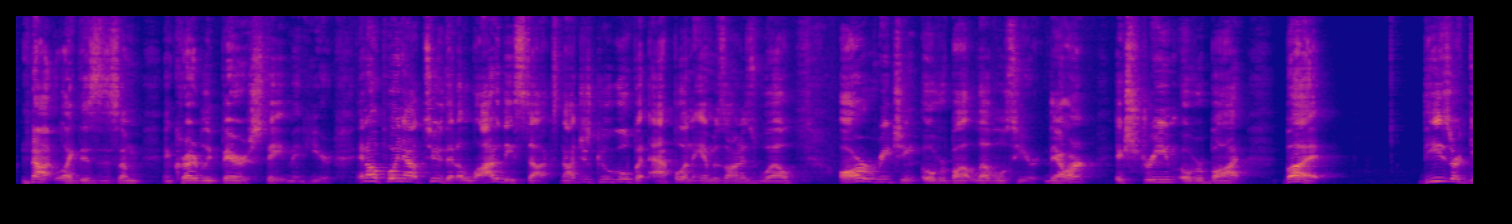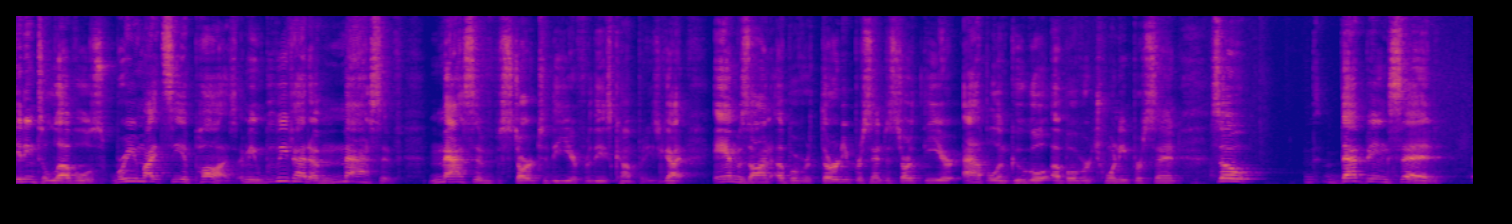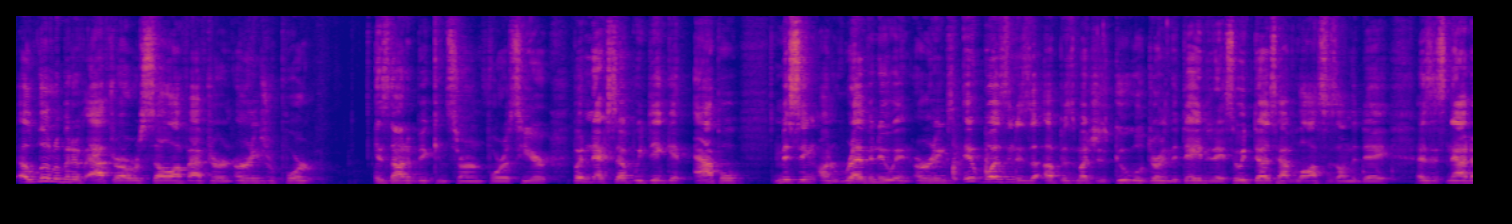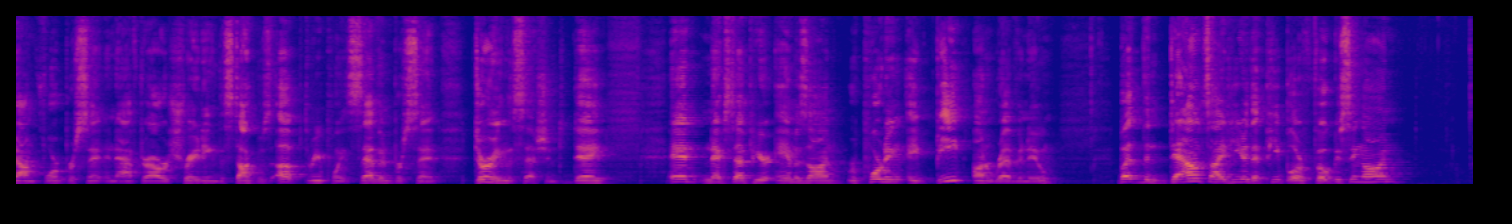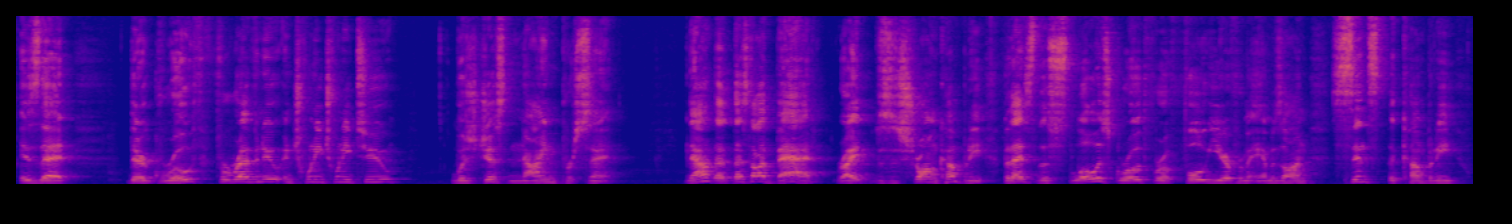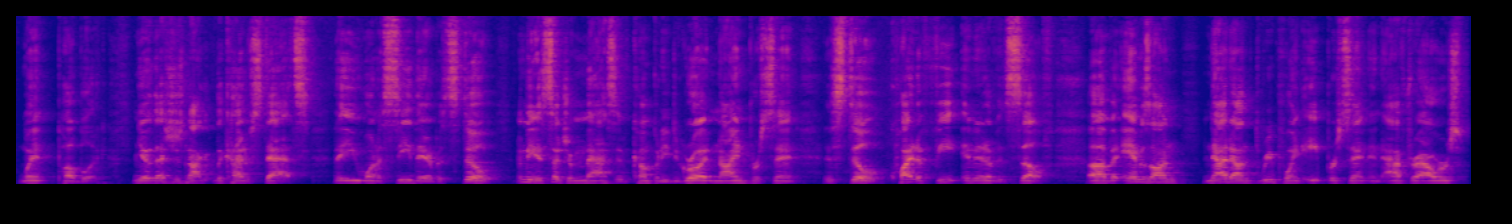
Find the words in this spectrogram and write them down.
not like this is some incredibly bearish statement here. And I'll point out too that a lot of these stocks, not just Google, but Apple and Amazon as well, are reaching overbought levels here. They aren't extreme overbought, but these are getting to levels where you might see a pause. I mean, we've had a massive massive start to the year for these companies. You got Amazon up over 30% to start the year, Apple and Google up over 20%. So, that being said, a little bit of after hours sell off after an earnings report is not a big concern for us here. But next up, we did get Apple missing on revenue and earnings. It wasn't as up as much as Google during the day today, so it does have losses on the day as it's now down 4% in after hours trading. The stock was up 3.7% during the session today. And next up here, Amazon reporting a beat on revenue. But the downside here that people are focusing on is that their growth for revenue in 2022 was just 9%. Now, that, that's not bad, right? This is a strong company, but that's the slowest growth for a full year from Amazon since the company went public. You know, that's just not the kind of stats that you want to see there, but still, I mean, it's such a massive company. To grow at 9% is still quite a feat in and of itself. Uh, but Amazon now down 3.8% in after hours.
